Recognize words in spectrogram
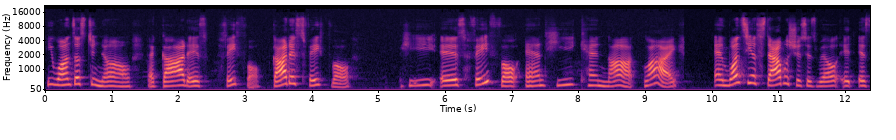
He wants us to know that God is faithful. God is faithful. He is faithful and he cannot lie. And once he establishes his will, it is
